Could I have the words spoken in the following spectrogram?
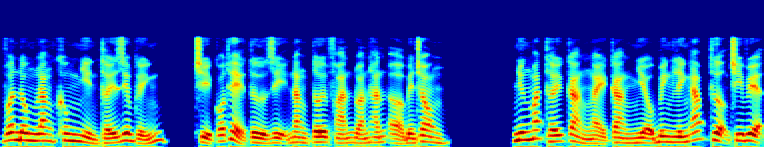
Vân Đông Lăng không nhìn thấy Diêm Kính, chỉ có thể từ dị năng tới phán đoán hắn ở bên trong. Nhưng mắt thấy càng ngày càng nhiều binh lính áp thượng chi viện,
